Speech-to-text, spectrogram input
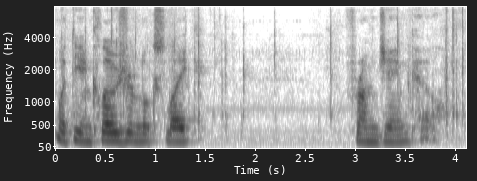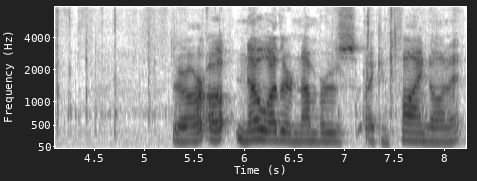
what the enclosure looks like from Jameco. There are uh, no other numbers I can find on it.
